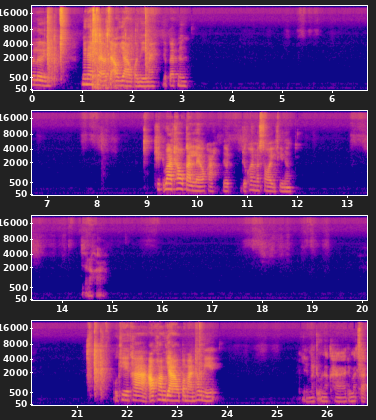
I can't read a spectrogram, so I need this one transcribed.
ก็เลย ไม่แน่ใจว่าจะเอายาวกว่านี้ไหมเดี๋ยวแป๊บนึงคิดว่าเท่ากันแล้วค่ะ เดี๋ยวเดี๋ยวค่อยมาซอยอีกทีนึงเดี๋ยวนะคะ โอเคค่ะ เอาความยาวประมาณเท่านี้ เดี๋ยวมาดูนะคะ เดี๋ยวมาตัด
